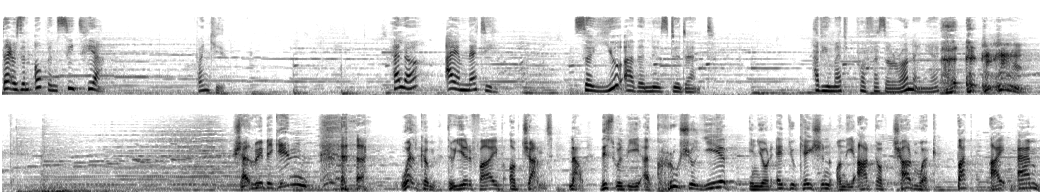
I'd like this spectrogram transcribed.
There is an open seat here. Thank you. Hello, I am Natty. So you are the new student. Have you met Professor Ronen yet? Shall we begin? Welcome to year five of charms. Now, this will be a crucial year in your education on the art of charm work. But I am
